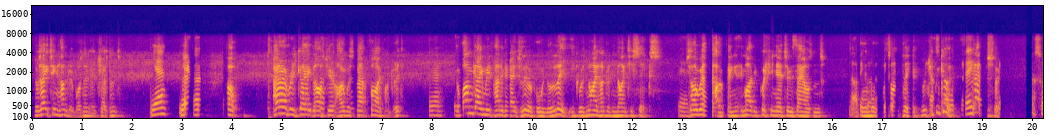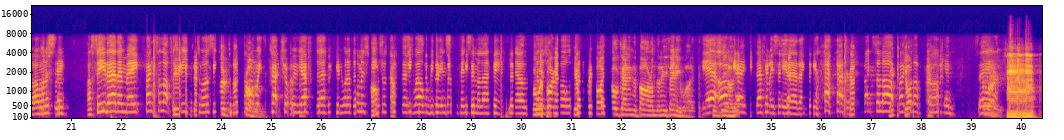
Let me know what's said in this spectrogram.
It was 1800, wasn't it, at Cheshunt? Yeah. Oh, our average gate last year at home was about 500. Yeah. The one game we've had against Liverpool in the league was 996. Yeah. So we're hoping it might be pushing near 2,000 That'll be good. which would That's be what I good. want to see. That's what I want to see. I'll see you there then, mate. Thanks a lot for Yeah, speaking to us. No, no Can't wait to catch up with you after. If you want to come and speak to us after as well, we'll be doing something similar. You know, Well, we're probably, you're probably down in the bar underneath anyway. Yeah, you know, okay. Definitely see you there then. Thanks a lot. Thanks a lot for talking. See No ya.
